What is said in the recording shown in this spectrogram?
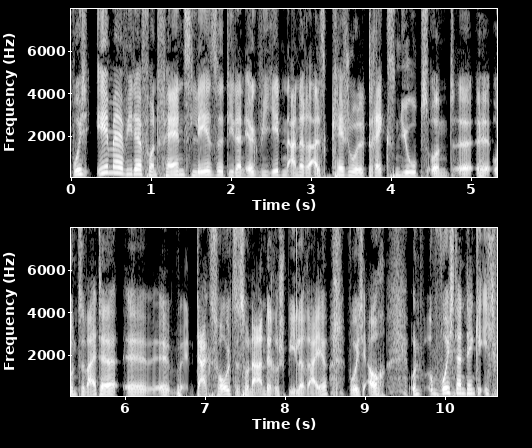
wo ich immer wieder von Fans lese, die dann irgendwie jeden andere als Casual Drecks Noobs und äh, äh, und so weiter. Äh, äh, Dark Souls ist so eine andere Spielereihe, wo ich auch und wo ich dann denke, ich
